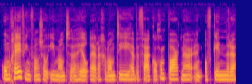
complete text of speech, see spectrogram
omgeving van zo iemand uh, heel erg. Want die hebben vaak ook een partner en, of kinderen.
